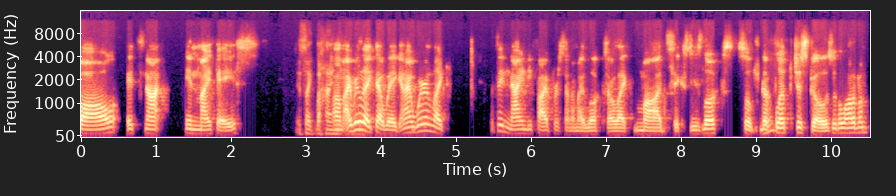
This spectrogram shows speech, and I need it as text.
fall, it's not in my face. it's like behind Um. I really like that wig, and I wear like let's say ninety five percent of my looks are like mod '60s looks. So the flip just goes with a lot of them.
